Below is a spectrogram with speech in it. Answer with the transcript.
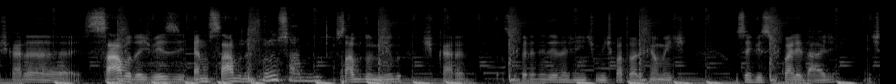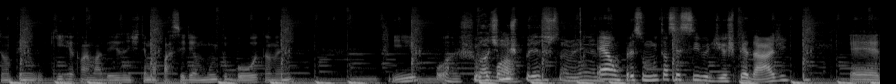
Os caras, sábado, às vezes, era um sábado, né? Foi um sábado. Sábado, domingo, os caras super atenderam a gente, 24 horas, realmente. Um serviço de qualidade. A gente não tem o que reclamar deles, a gente tem uma parceria muito boa também. E, porra, E show de bola. ótimos preços também, né? É um preço muito acessível de hospedagem. É,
